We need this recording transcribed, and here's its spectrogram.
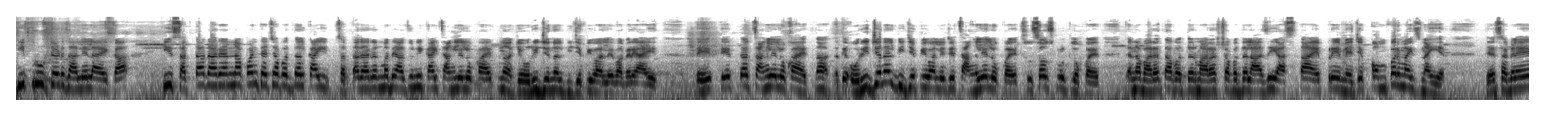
डीप रुटेड झालेला आहे का? की सत्ताधाऱ्यांना पण त्याच्याबद्दल काही सत्ताधाऱ्यांमध्ये अजूनही काही चांगले लोक आहेत ना जे ओरिजिनल बीजेपी वाले वगैरे आहेत. ते ते तर चांगले लोक आहेत ना. तर ते ओरिजिनल बीजेपी वाले जे चांगले लोक आहेत सुसंस्कृत लोक आहेत त्यांना भारताबद्दल महाराष्ट्राबद्दल आजही आस्था आहे प्रेम आहे जे कॉम्प्रोमाइज नाही आहेत. ते सगळे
